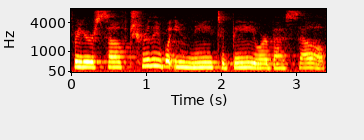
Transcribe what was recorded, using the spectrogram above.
for yourself truly what you need to be your best self,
